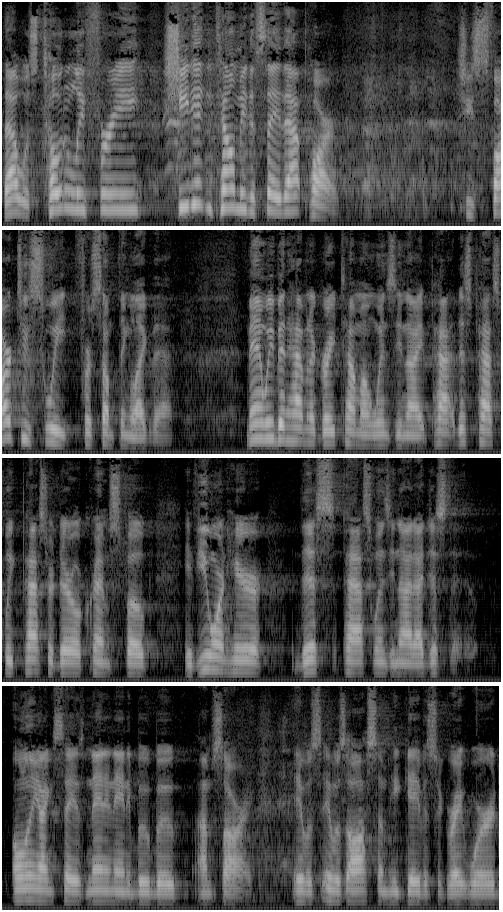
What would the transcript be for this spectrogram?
that was totally free. She didn't tell me to say that part. She's far too sweet for something like that. Man, we've been having a great time on Wednesday night. This past week, Pastor Daryl Krem spoke. If you weren't here this past Wednesday night, I just only thing I can say is nanny nanny boo boo. I'm sorry. It was it was awesome. He gave us a great word.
